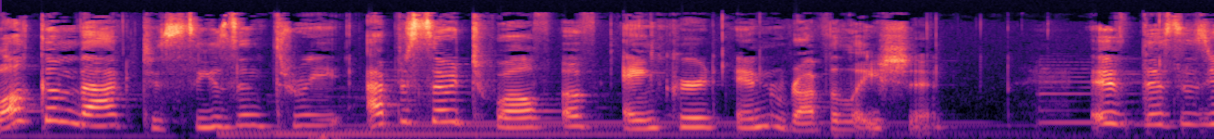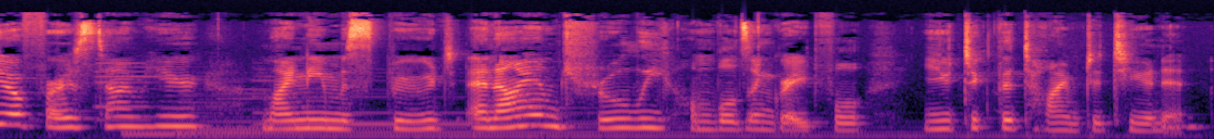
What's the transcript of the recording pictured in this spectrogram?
Welcome back to Season 3, Episode 12 of Anchored in Revelation. If this is your first time here, my name is Spooj, and I am truly humbled and grateful you took the time to tune in.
